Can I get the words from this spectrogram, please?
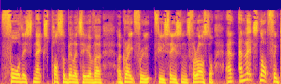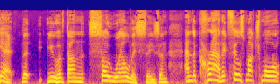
for this next possibility of a, a great few, few seasons for Arsenal. And, and let's not forget that you have done so well this season, and the crowd, it feels much more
